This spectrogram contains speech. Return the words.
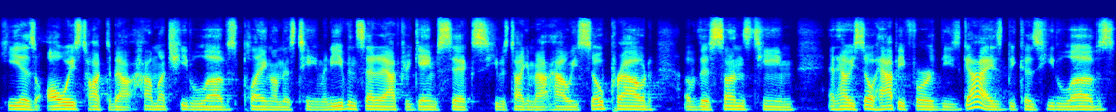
he has always talked about how much he loves playing on this team. And he even said it after game six. He was talking about how he's so proud of this Suns team and how he's so happy for these guys because he loves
